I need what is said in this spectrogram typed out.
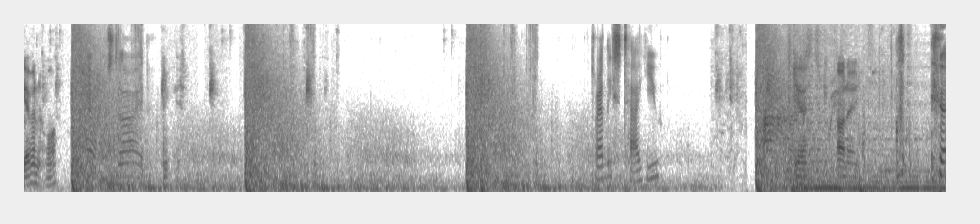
Do you have an off? I almost died. Okay. Did I at least tag you? Yeah. Oh no.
